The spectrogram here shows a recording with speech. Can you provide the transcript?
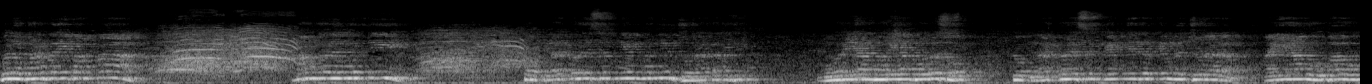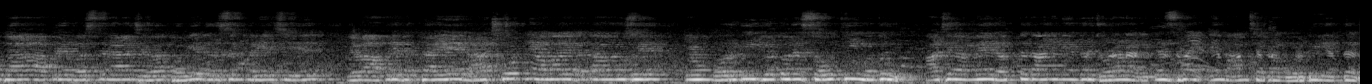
બોલો, ગણપતિ બાપા મંગળ મૂર્તિ તો બ્લડ ડોનેશન કેમ કેમ જોડાતા નથી. મોરિયા મોરિયા બોલો છો? તો બ્લડ ડોનેશન કેમ્પની અંદર કેમ નથી જોડાતા? અહીંયા ઊભા ઊભા આપણે વસ્ત્રના જેવા ભવ્ય દર્શન કરીએ છીએ. એવા આપણે બધાએ રાજકોટને અમારે બતાવવાનું છે કે હું મોરબી ગયો તો ને સૌથી વધુ આજે અમે રક્તદાનની અંદર જોડાણા. રીતેશભાઈ, કેમ આમ છે આપણા મોરબીની અંદર?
